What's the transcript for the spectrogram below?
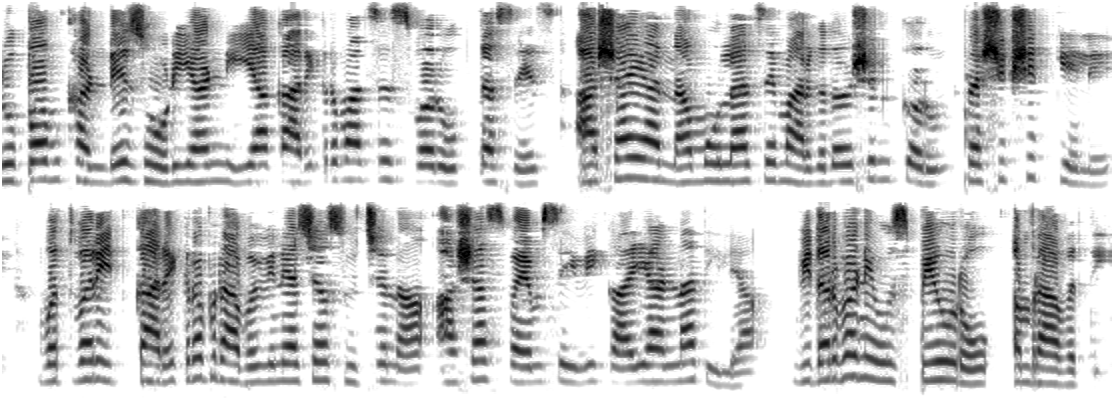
रूपम खंडेझोड यांनी या कार्यक्रमाचे स्वरूप तसेच आशा यांना मोलाचे मार्गदर्शन करून प्रशिक्षित केले व त्वरित कार्यक्रम राबविण्याच्या सूचना आशा स्वयंसेविका यांना दिल्या. Vidarbha news bureau Amravati.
